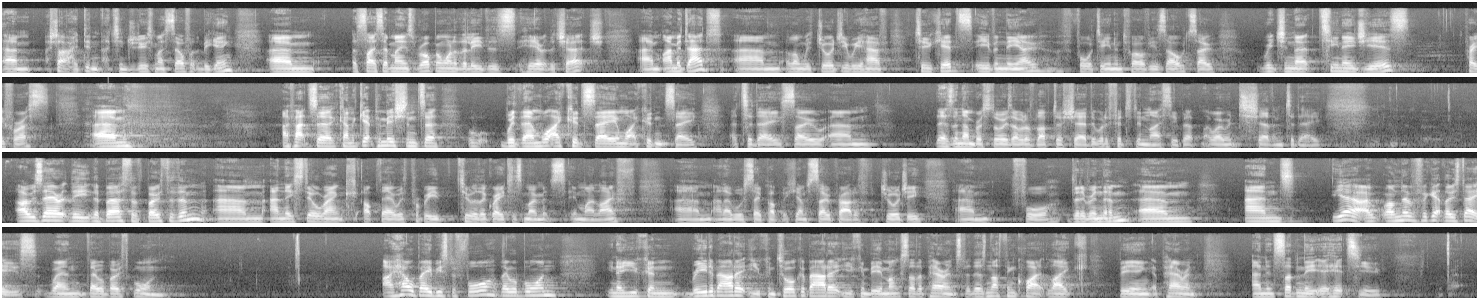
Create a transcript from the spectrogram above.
Um, I didn't actually introduce myself at the beginning. Um, as I said, my name is Rob. I'm one of the leaders here at the church. Um, I'm a dad. Um, along with Georgie, we have two kids, Eve and Neo, 14 and 12 years old, so reaching their teenage years. Pray for us. I've had to kind of get permission to, with them, what I could say and what I couldn't say uh, today. So um, there's a number of stories I would have loved to have shared that would have fitted in nicely, but I won't share them today. I was there at the, the birth of both of them, um, and they still rank up there with probably two of the greatest moments in my life. Um, and I will say publicly, I'm so proud of Georgie um, for delivering them. Um, and yeah, I, I'll never forget those days when they were both born. I held babies before they were born. You know, you can read about it, you can talk about it, you can be amongst other parents, but there's nothing quite like being a parent. And then suddenly it hits you.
